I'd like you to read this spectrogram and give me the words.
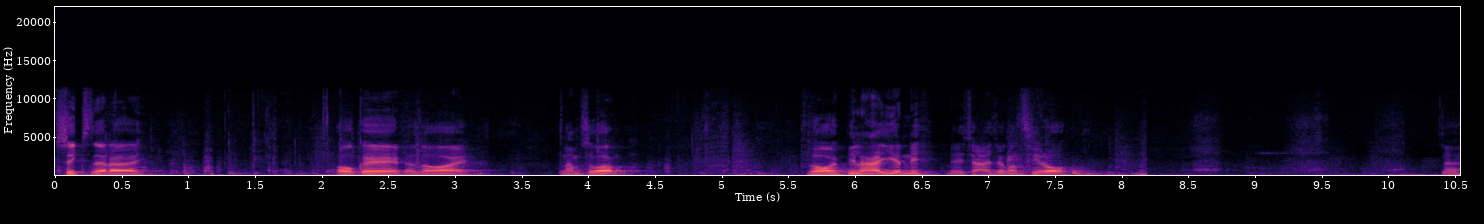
Xích ra đây. Ok, được rồi. Nằm xuống. Rồi pila yên đi, để trả cho con siro. Này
